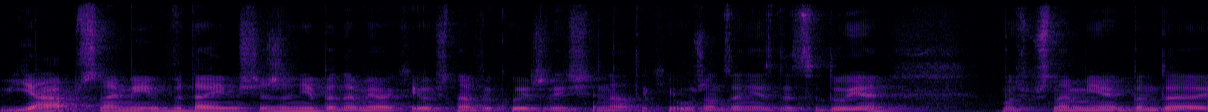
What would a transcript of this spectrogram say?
ja przynajmniej wydaje mi się, że nie będę miał jakiegoś nawyku, jeżeli się na takie urządzenie zdecyduję, bądź przynajmniej jak będę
